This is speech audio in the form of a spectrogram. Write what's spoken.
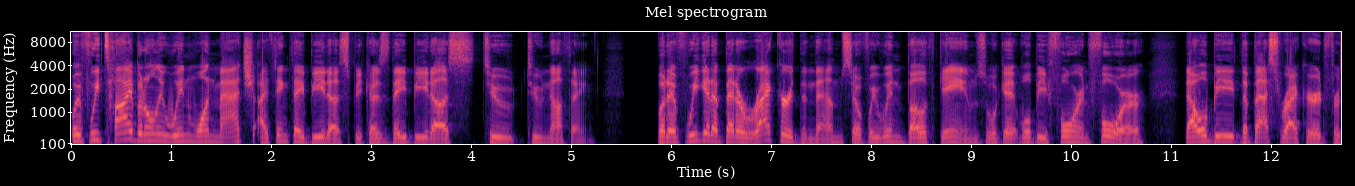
If we tie but only win one match, I think they beat us because they beat us to to nothing. But if we get a better record than them, so if we win both games, we'll get we'll be four and four. That will be the best record for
